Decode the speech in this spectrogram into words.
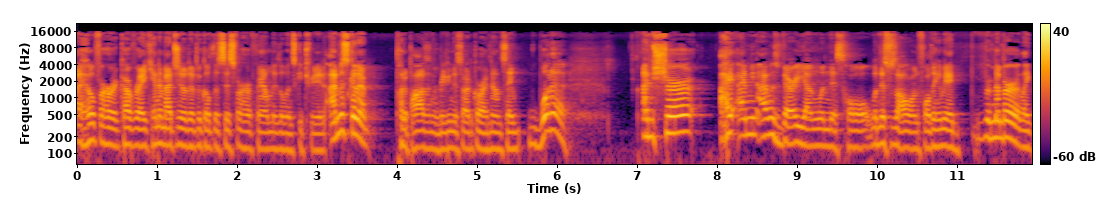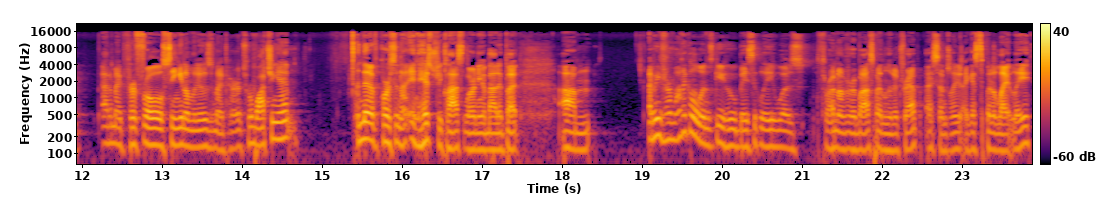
I hope for her recovery. I can't imagine how difficult this is for her family, Lewinsky treated. I'm just going to put a pause in reading this article right now and say, what a I'm sure. I, I mean, I was very young when this whole when this was all unfolding. I mean, I remember like out of my peripheral seeing it on the news, and my parents were watching it, and then of course in, in history class learning about it. But um, I mean, for Monica Lewinsky, who basically was thrown under the bus by Linda Tripp, essentially, I guess to put it lightly,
